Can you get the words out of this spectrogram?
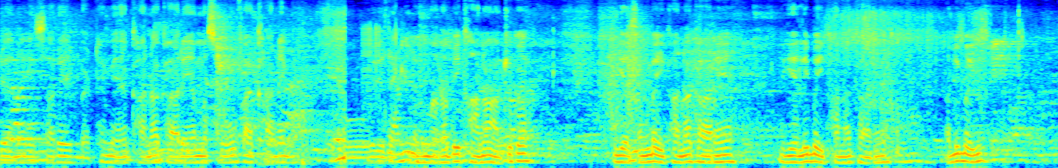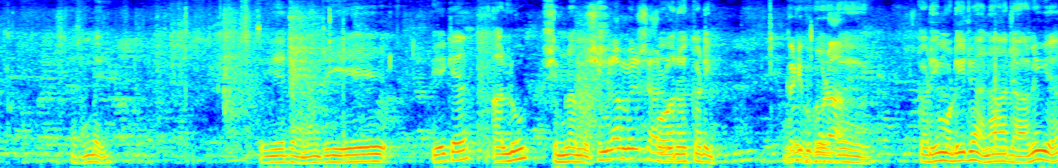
जो है ना ये सारे बैठे हुए हैं खाना खा रहे हैं मसरूफ़ है खाने में। तो ये देखिए हमारा भी खाना आ चुका है। ये हसन भाई खाना खा रहे हैं ये अली भाई खाना खा रहे हैं। अली भाई हसन भाई। तो ये जो है ना जी ये ये क्या है? आलू शिमला मिर्च। शिमला मिर्च और कड़ी। कड़ी पकौड़ा। कड़ी मुड़ी जो है ना आज आ गई है।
